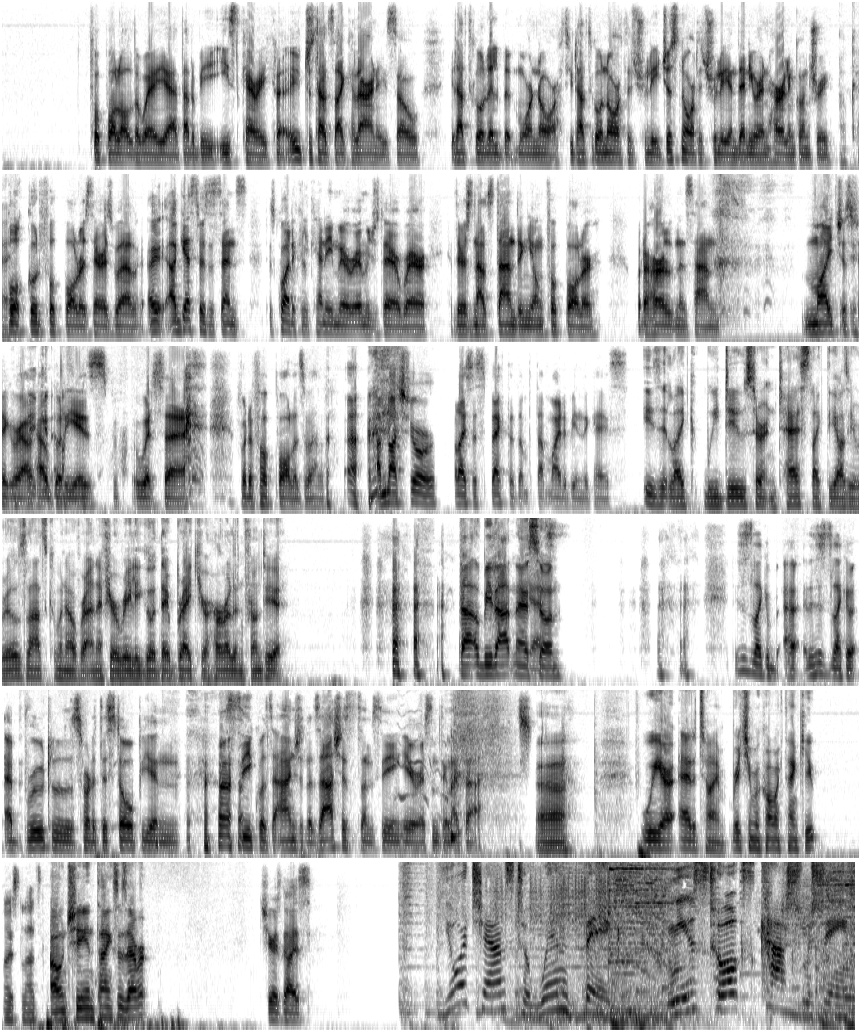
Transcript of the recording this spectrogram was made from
football all the way. Yeah, that'd be East Kerry, just outside Killarney. So you'd have to go a little bit more north. You'd have to go north of Tralee, just north of Tralee, and then you're in hurling country. Okay. But good footballers there as well. I, I guess there's a sense, there's quite a Kilkenny mirror image there where if there's an outstanding young footballer with a hurl in his hand, might just figure out how good he is with uh, with a football as well. I'm not sure, but I suspect that that, that might have been the case. Is it like we do certain tests, like the Aussie rules lads coming over, and if you're really good, they break your hurl in front of you? That'll be that now, Yes. son. This is like a, a this is like a, a brutal sort of dystopian sequel to Angela's Ashes I'm seeing here, or something like that. Uh, we are out of time. Richie McCormack, thank you. Nice lads. Owen Sheehan, thanks as ever. Cheers, guys. Your chance to win big. News Talk's cash machine.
